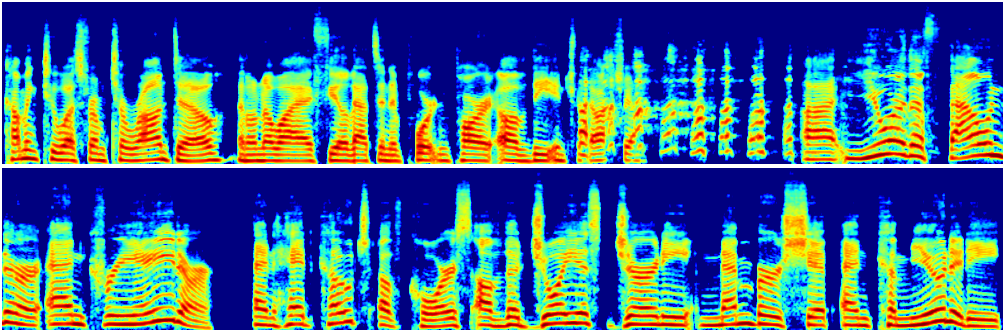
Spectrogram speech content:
coming to us from Toronto. I don't know why I feel that's an important part of the introduction. uh, you are the founder and creator and head coach, of course, of the Joyous Journey membership and community.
